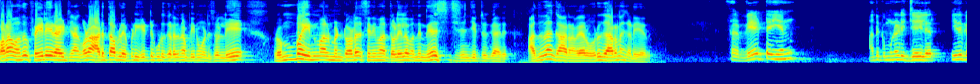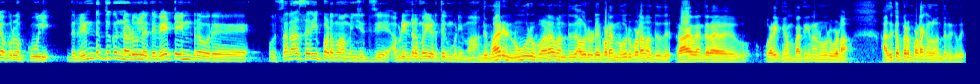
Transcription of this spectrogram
படம் வந்து ஃபெயிலியர் ஆயிடுச்சுனா கூட அடுத்தாப்புல எப்படி ஹிட் கொடுக்குறதுன்னு அப்படின்னு ஒன்று சொல்லி ரொம்ப இன்வால்மெண்ட்டோட சினிமா தொழிலை வந்து நேசித்து செஞ்சுட்டு இருக்காரு அதுதான் காரணம். வேறு ஒரு காரணம் கிடையாது. சார் வேட்டையன் அதுக்கு முன்னாடி ஜெயிலர் இதுக்கப்புறம் கூலி. இது ரெண்டுத்துக்கும் நடுவில் இந்த வேட்டைன்ற ஒரு ஒரு சராசரி படமாக அமைஞ்சிருச்சு அப்படின்ற மாதிரி எடுத்துக்க முடியுமா? இந்த மாதிரி நூறு படம் வந்தது அவருடைய படம் நூறு படம் வந்தது. ராகவேந்திரா வரைக்கும் பார்த்தீங்கன்னா நூறு படம். அதுக்கப்புறம் படங்கள் வந்திருக்குது.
